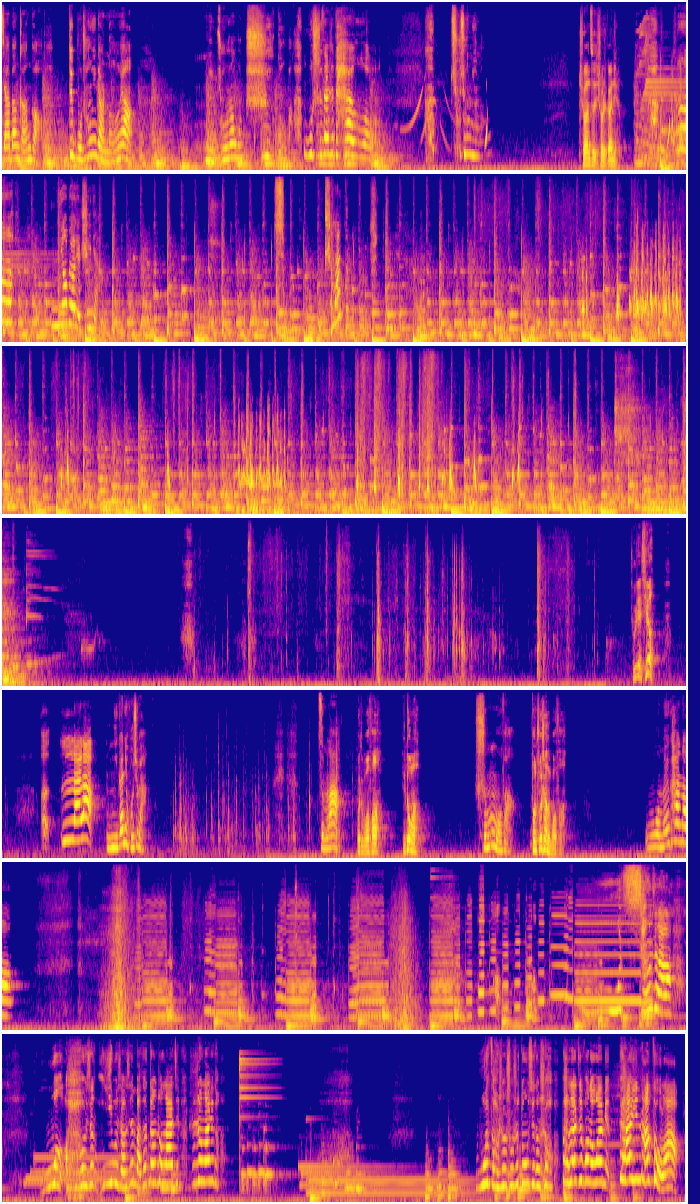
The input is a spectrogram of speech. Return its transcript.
加班赶稿，得补充一点能量。你就让我吃一口吧，我实在是太饿了，求求你了。吃完自己收拾干净。啊，你要不要也吃一点？你吃辣的。朱建清，呃，来了，你赶紧回去吧。怎么了？我的魔方，你动了？什么魔方？放桌上的魔方。我没看到。我想起来了，小心把它当成垃圾扔垃圾桶。我早上收拾东西的时候，把垃圾放到外面，被阿姨拿走了。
